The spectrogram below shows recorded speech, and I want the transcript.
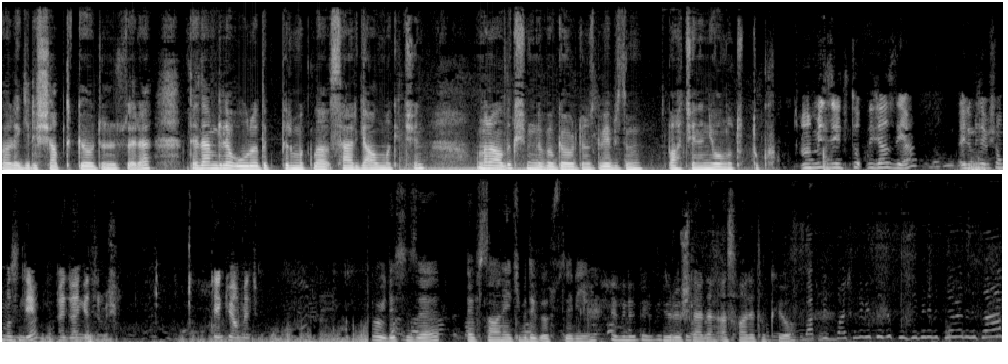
Böyle giriş yaptık gördüğünüz üzere. Dedemgile uğradık tırmıkla sergi almak için. Onları aldık. Şimdi böyle gördüğünüz gibi bizim bahçenin yolunu tuttuk. Ahmet zeytin toplayacağız diye. Elimize bir şey olmasın diye eldiven getirmiş. Thank you Ahmet. Böyle size efsane ekibi de göstereyim. Emine teyze. Yürüyüşlerden asfale takıyor. Bak biz başını bitirdik siz de beni bitiremediniz ha.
